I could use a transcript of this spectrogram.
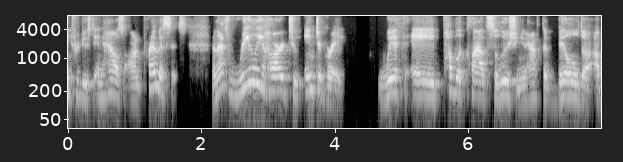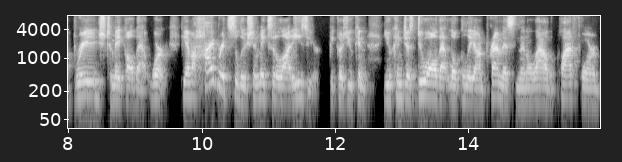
introduced in-house on premises. And that's really hard to integrate with a public cloud solution. You have to build a, a, bridge to make all that work. If you have a hybrid solution, makes it a lot easier because you can you can just do all that locally on premise and then allow the platform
